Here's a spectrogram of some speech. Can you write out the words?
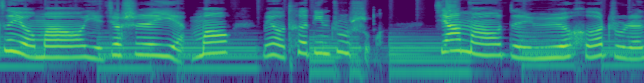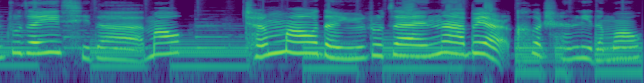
自由猫也就是野猫，没有特定住所。家猫等于和主人住在一起的猫，城猫等于住在纳贝尔克城里的猫。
